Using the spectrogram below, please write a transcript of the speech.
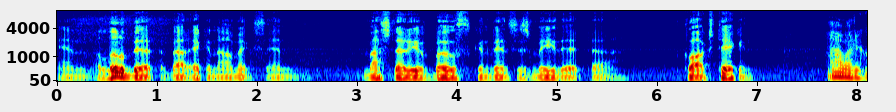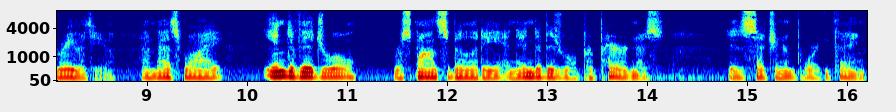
and a little bit about economics, and my study of both convinces me that uh, clock's ticking. I would agree with you, and that's why individual responsibility and individual preparedness is such an important thing.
